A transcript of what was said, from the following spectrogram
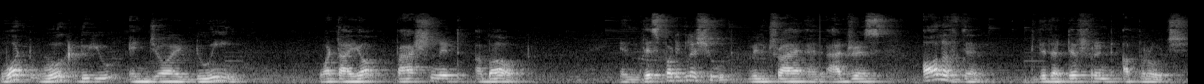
What work do you enjoy doing? What are you passionate about? In this particular shoot, we'll try and address all of them with a different approach.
